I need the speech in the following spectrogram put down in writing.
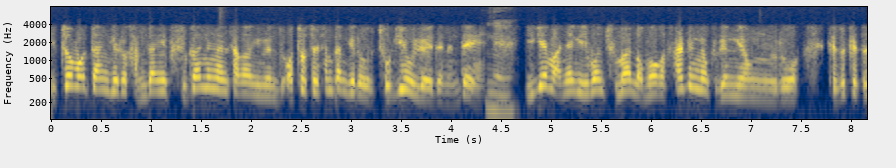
2.5단계로 감당이 불가능한 상황이면 어쩔 수 없이 3단계로 조기에 올려야 되는데 네. 이게 만약에 이번 주말 넘어가서 800명, 900명으로 계속해서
